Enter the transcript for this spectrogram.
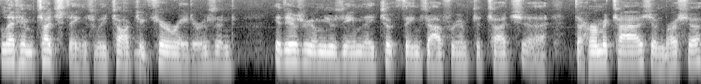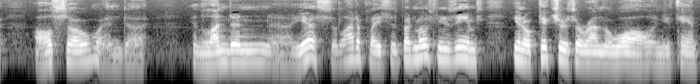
let him touch things. We talk to curators, and at the Israel Museum, they took things out for him to touch. Uh, the Hermitage in Russia, also, and uh, in London, uh, yes, a lot of places. But most museums, you know, pictures are on the wall, and you can't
